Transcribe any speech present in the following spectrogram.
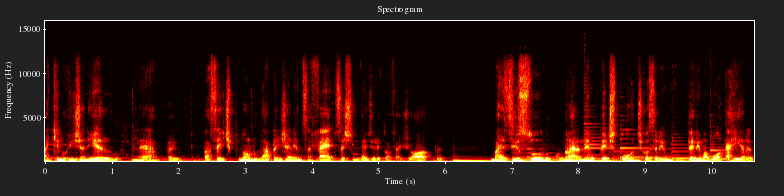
aqui no Rio de Janeiro, né, passei tipo não lugar para engenharia no Cefet, sexto lugar em Direito no FJ, mas isso não era nenhum preditor de que eu seria, teria uma boa carreira,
